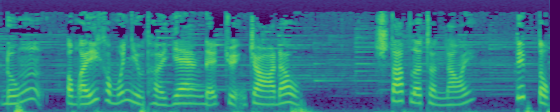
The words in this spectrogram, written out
Đúng, ông ấy không có nhiều thời gian để chuyện trò đâu. Stapleton nói, tiếp tục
